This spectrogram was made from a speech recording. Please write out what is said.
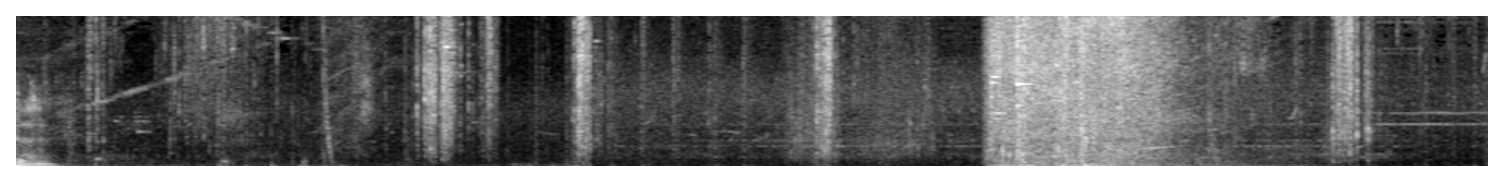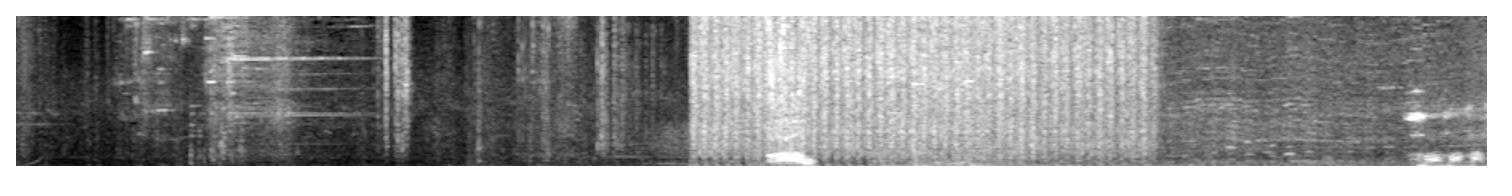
Oh! Oh,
